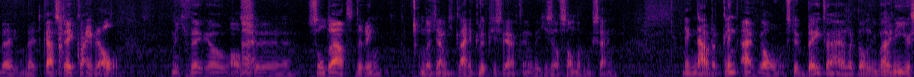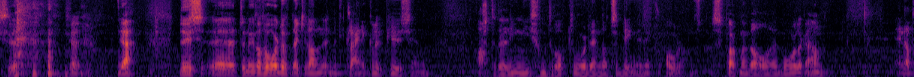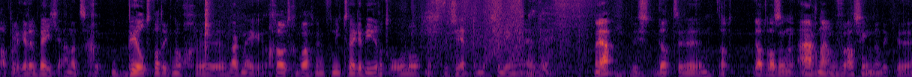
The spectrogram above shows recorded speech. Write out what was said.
bij, bij het KST kan je wel met je VWO als ja. eh, soldaat erin. Omdat jij met die kleine clubjes werkt en een beetje zelfstandig moest zijn. Ik denk, nou, dat klinkt eigenlijk wel een stuk beter eigenlijk dan die mariniers. Ja, dus toen ik dat hoorde, dat je dan met kleine clubjes en achter de linies goed erop te worden en dat soort dingen. Ik, oh, dat sprak me wel eh, behoorlijk aan. En dat appelleerde een beetje aan het beeld wat ik nog, eh, waar ik mee grootgebracht ben van die Tweede Wereldoorlog met verzet en dat soort dingen. En, nou ja, dus dat, eh, dat, dat was een aangename verrassing dat ik eh,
